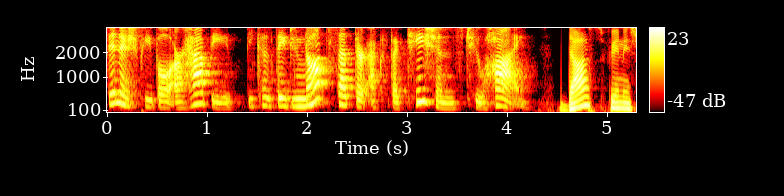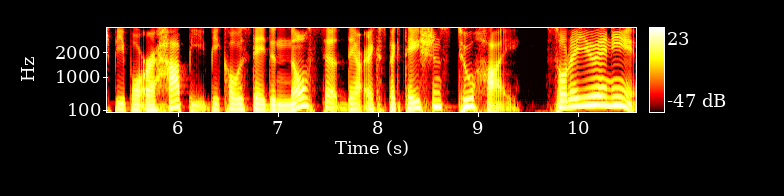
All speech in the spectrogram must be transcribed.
Finnish people are happy because they do not set their expectations too high. Thus, Finnish people are happy because they do not set their expectations too high. それゆえに、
